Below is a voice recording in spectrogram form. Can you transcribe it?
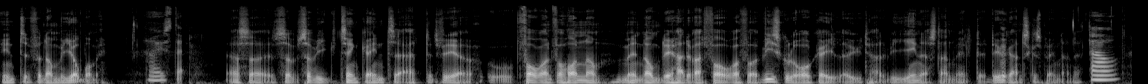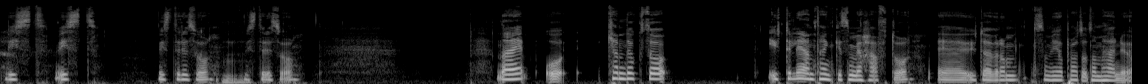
inte för de vi jobbar med. Ja, just det. Alltså, så, så vi tänker inte att det är faran för honom. Men om det hade varit fara för att vi skulle råka illa ut hade vi genast anmält det. Det är ju ganska spännande. Ja, visst, visst. Visst är det så. Mm. Visst är det så. Nej, och kan det också ytterligare en tanke som jag haft då, eh, utöver de som vi har pratat om här nu,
